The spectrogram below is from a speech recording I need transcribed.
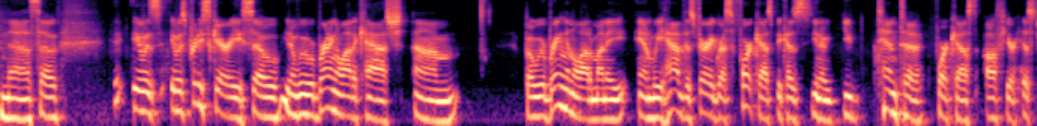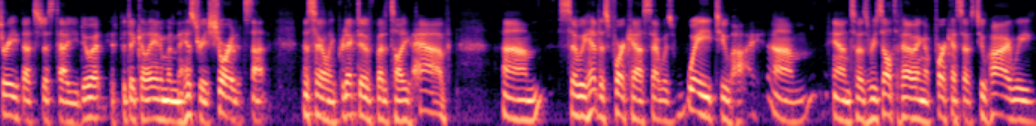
No, so it, it was it was pretty scary. So you know we were burning a lot of cash, um, but we were bringing in a lot of money, and we had this very aggressive forecast because you know you tend to forecast off your history. That's just how you do it, particularly and when the history is short, it's not necessarily predictive, but it's all you have. Um, so we had this forecast that was way too high. Um, and so as a result of having a forecast that was too high, we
